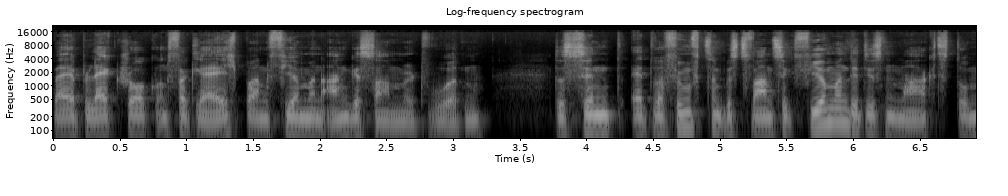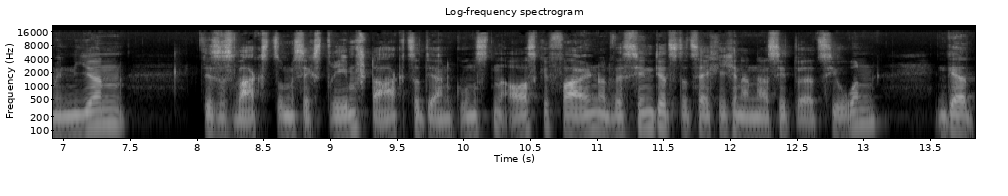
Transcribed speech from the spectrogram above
bei BlackRock und vergleichbaren Firmen angesammelt wurden. Das sind etwa 15 bis 20 Firmen, die diesen Markt dominieren. Dieses Wachstum ist extrem stark zu deren Gunsten ausgefallen und wir sind jetzt tatsächlich in einer Situation, in der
